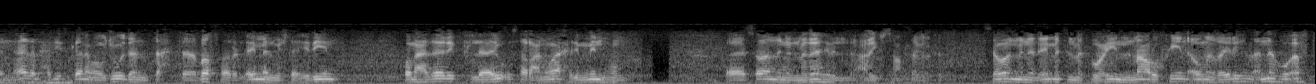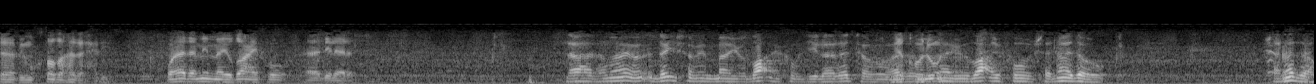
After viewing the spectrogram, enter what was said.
أن هذا الحديث كان موجودا تحت بصر الأئمة المجتهدين ومع ذلك لا يؤثر عن واحد منهم آه، سواء من المذاهب عليكم السلام سواء من الأئمة المتبوعين المعروفين أو من غيرهم أنه أفتى بمقتضى هذا الحديث. وهذا مما يضاعف دلالته. لا هذا ما ليس مما يضاعف دلالته هذا مما يضاعف سناده سنده.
